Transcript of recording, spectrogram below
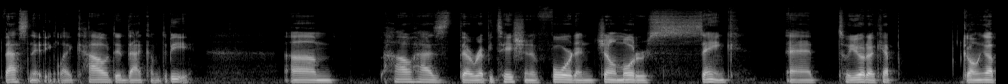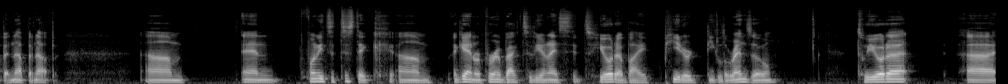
fascinating. Like, how did that come to be? Um, how has the reputation of Ford and General Motors sank, and Toyota kept going up and up and up? Um, and funny statistic, um, again, referring back to the United States Toyota by Peter DeLorenzo, Toyota, uh,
